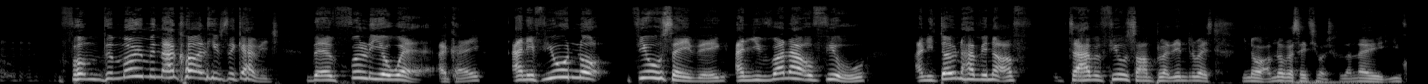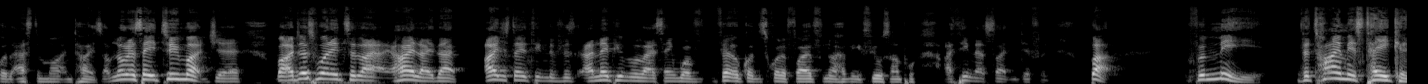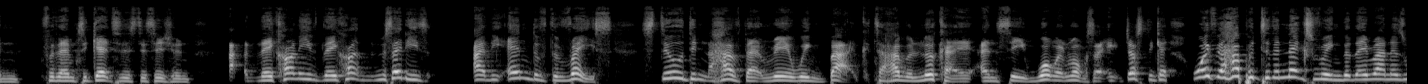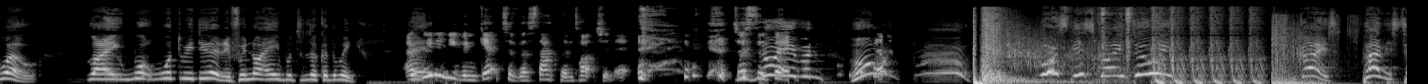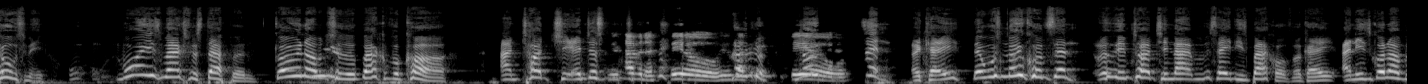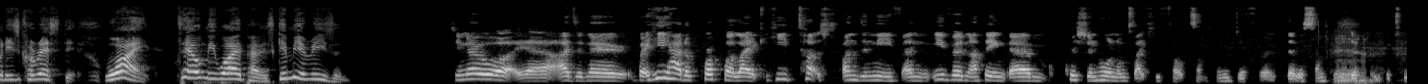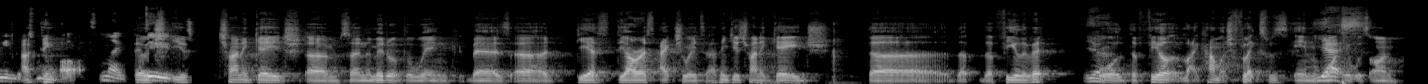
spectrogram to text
From the moment that car leaves the garage, they're fully aware, okay? And if you're not fuel saving and you run out of fuel and you don't have enough to have a fuel sample at the end of the race, you know, I'm not to say too much because I know you've got the Aston Martin tyres. I'm not to say too much, yeah? But I just wanted to like highlight that. I just don't think the. I know people are like saying, well, Vettel got disqualified for not having a fuel sample. I think that's slightly different. But for me, the time it's taken for them to get to this decision, uh, they can't even, they can't, Mercedes at the end of the race still didn't have that rear wing back to have a look at it and see what went wrong. So just in case, what if it happened to the next wing that they ran as well? Like, what what do we do then if we're not able to look at the wing? And we didn't even get to Verstappen touching it. just not say. even. Huh? What's this guy doing? Guys, Paris tells me why is Max Verstappen going up to the back of a car and touch it and just He's having a feel. He was having a feel. No consent, okay? There was no consent of him touching that Mercedes back off, okay? And he's gone up and he's caressed it. Why? Tell me why, Paris. Give me a reason. Do you know what? Yeah, I don't know. But he had a proper like he touched underneath, and even I think um, Christian Horner was like he felt something different. There was something yeah. different between the I two think parts. I'm like, dude. he was trying to gauge. Um, so in the middle of the wing, there's a DS DRS actuator. I think he was trying to gauge the the, the feel of it, yeah. or the feel like how much flex was in yes. what it was on.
